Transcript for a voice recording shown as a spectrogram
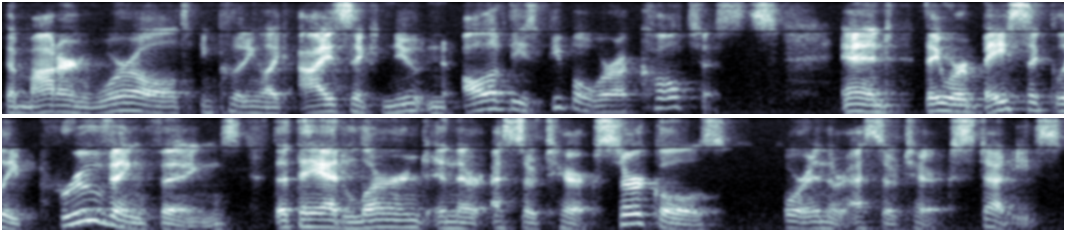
the modern world, including like Isaac Newton, all of these people were occultists. And they were basically proving things that they had learned in their esoteric circles or in their esoteric studies.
